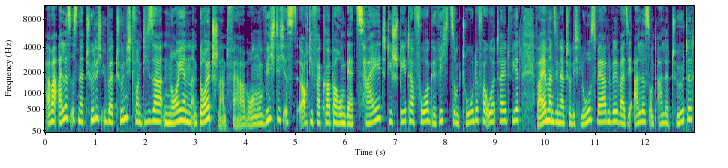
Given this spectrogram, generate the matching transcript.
Aber alles ist natürlich übertüncht von dieser neuen Deutschlandfärbung. Wichtig ist auch die Verkörperung der Zeit, die später vor Gericht zum Tode verurteilt wird, weil man sie natürlich loswerden will, weil sie alles und alle tötet.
